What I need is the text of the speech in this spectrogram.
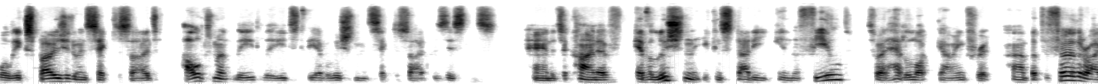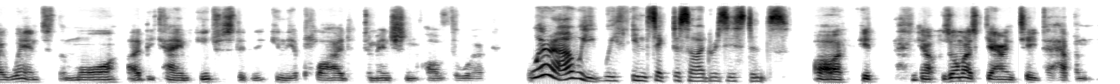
well, the exposure to insecticides ultimately leads to the evolution of insecticide resistance. And it's a kind of evolution that you can study in the field. So it had a lot going for it. Uh, but the further I went, the more I became interested in, in the applied dimension of the work. Where are we with insecticide resistance? Oh, it you know, it was almost guaranteed to happen.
